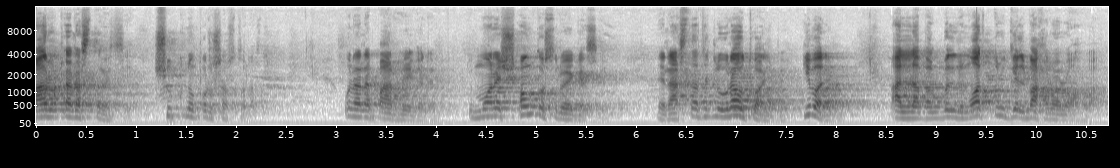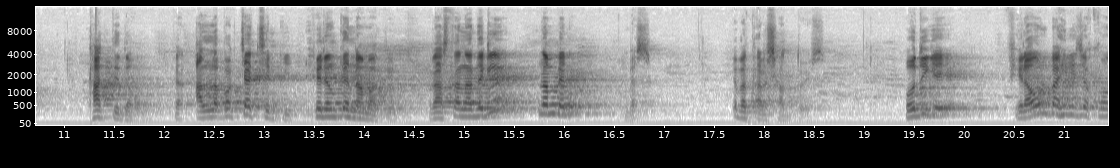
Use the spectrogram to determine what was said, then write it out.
বারোটা রাস্তা হয়েছে, শুকনো প্রশস্ত রাস্তা। ওনারা পার হয়ে গেলেন। মনে সংকোচ রয়ে গেছে। রাস্তা থাকলে ওরাও তো আসবে। কি বলে আল্লাহ পাক বললেন মতরুকেল বাহর রহবা থাকতে দাও। তা আল্লাহ পাক চাচ্ছেন কি? ফেরমকে নামাতে। রাস্তা না দেখলে নামবে না। ব্যাস। এবার তারা শান্ত হয়েছে। ওদিকে ফেরাউন বাহিনী যখন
